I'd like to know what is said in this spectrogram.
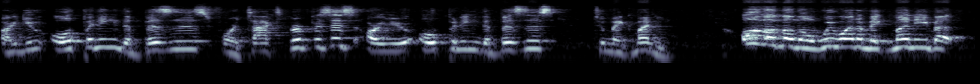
Are you opening the business for tax purposes? Are you opening the business to make money? Oh no no no, we want to make money, but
